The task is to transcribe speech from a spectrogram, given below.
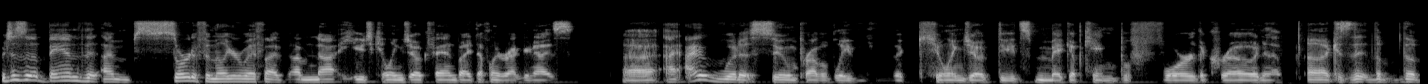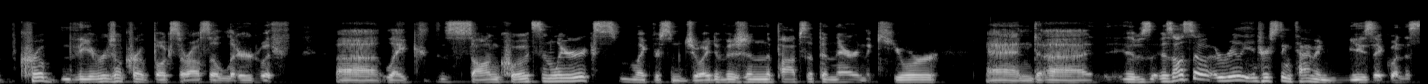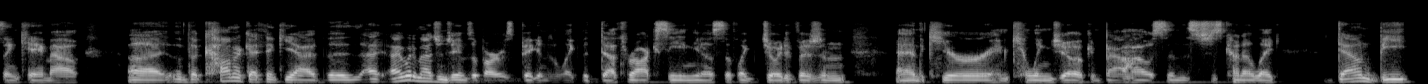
which is a band that I'm sort of familiar with. i am not a huge Killing Joke fan, but I definitely recognize. Uh, I, I, would assume probably the Killing Joke dude's makeup came before the Crow, and because uh, the, the the Crow the original Crow books are also littered with uh, like song quotes and lyrics. Like there's some Joy Division that pops up in there, and The Cure and uh, it was it was also a really interesting time in music when this thing came out. Uh, the comic, I think, yeah, the I, I, would imagine James O'Barr was big into like the death rock scene, you know, stuff like Joy Division and The Cure and Killing Joke and Bauhaus, and it's just kind of like downbeat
